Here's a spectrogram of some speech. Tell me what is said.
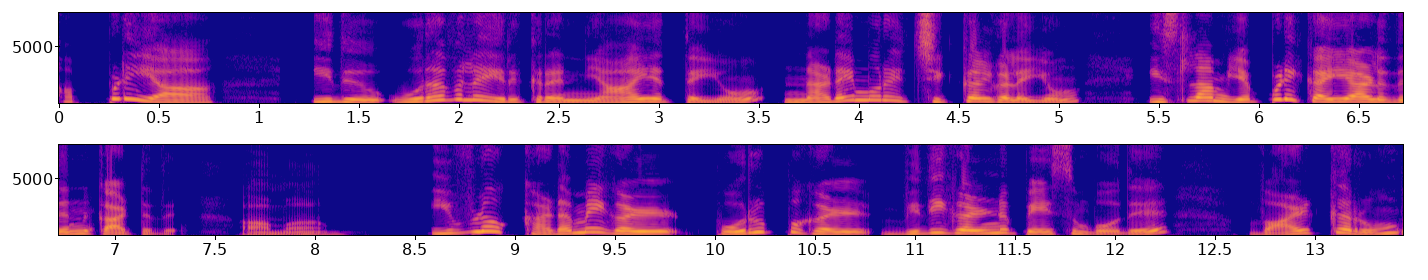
அப்படியா? இது உறவுல இருக்கிற நியாயத்தையும் நடைமுறை சிக்கல்களையும் இஸ்லாம் எப்படி கையாளுதுன்னு காட்டுது. ஆமா. இவ்ளோ கடமைகள் பொறுப்புகள் விதிகள்னு பேசும்போது வாழ்க்கை ரொம்ப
